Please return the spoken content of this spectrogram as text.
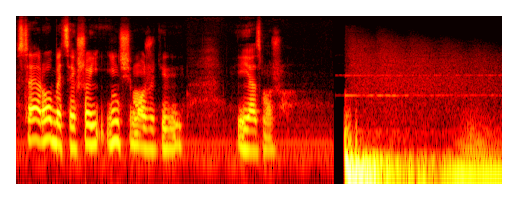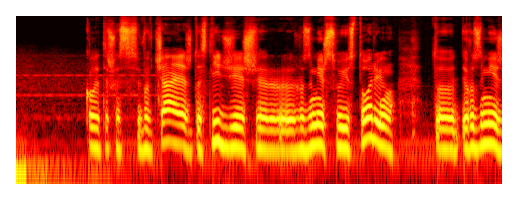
Все робиться, якщо інші можуть, і, і я зможу. Коли ти щось вивчаєш, досліджуєш, е, розумієш свою історію, то розумієш,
